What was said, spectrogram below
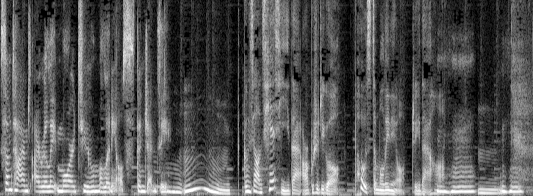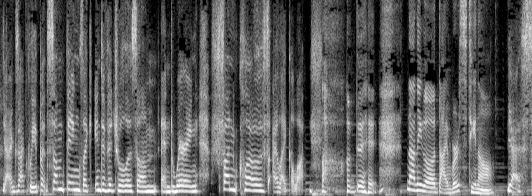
sometimes I relate more to millennials than Gen Z. 嗯，更像千禧一代，而不是这个 post millennial 这一代哈。 Yeah, exactly. But some things like individualism and wearing fun clothes, I like a lot. 对，那那个 diversity 呢？ Yes,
